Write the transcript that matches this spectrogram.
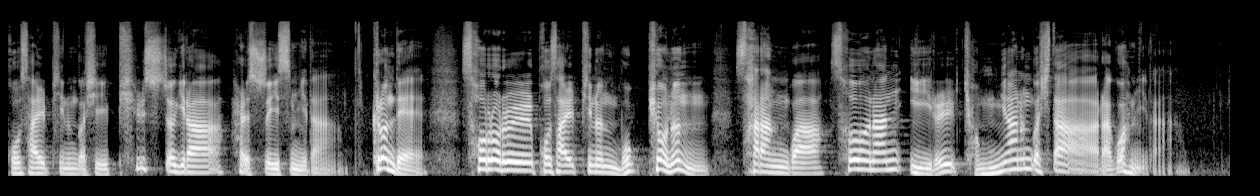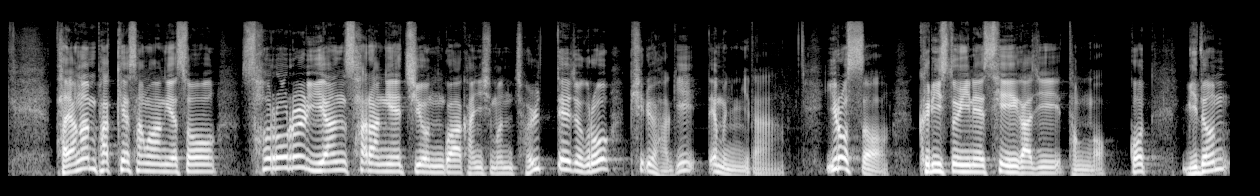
보살피는 것이 필수적이라 할 수 있습니다. 그런데 서로를 보살피는 목표는 사랑과 선한 일을 격려하는 것이다라고 합니다. 다양한 박해 상황에서 서로를 위한 사랑의 지원과 관심은 절대적으로 필요하기 때문입니다. 이로써 그리스도인의 세 가지 덕목, 곧 믿음,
